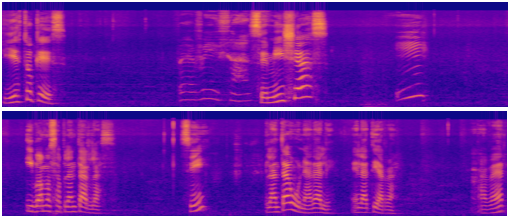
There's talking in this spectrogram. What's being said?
¿Y esto qué es? revisas Semillas y y vamos a plantarlas. ¿Sí? Planta una, dale, en la tierra. A ver,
